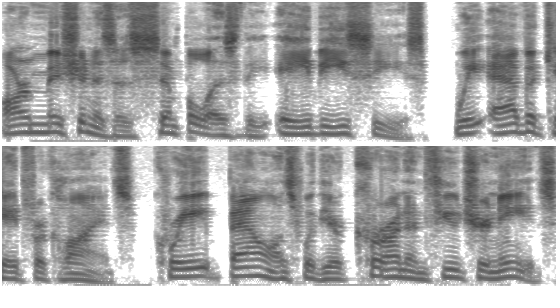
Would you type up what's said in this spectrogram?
our mission is as simple as the ABCs. We advocate for clients, create balance with your current and future needs,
